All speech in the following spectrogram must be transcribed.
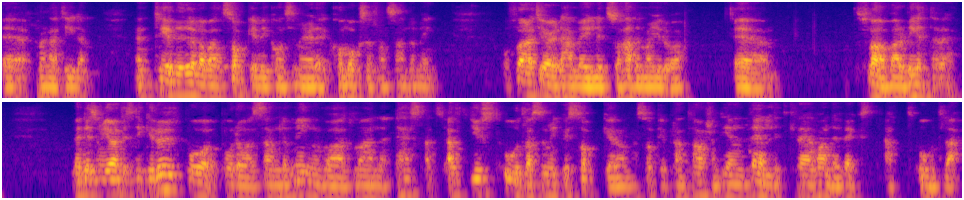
eh, på den här tiden. En tredjedel av allt socker vi konsumerade kom också från San Domingue. Och för att göra det här möjligt så hade man ju då eh, slavarbetare. Men det som gör att det sticker ut på, på då San Domingo var att man, här, att, att just odla så mycket socker, de här sockerplantagen, det är en väldigt krävande växt att odla.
